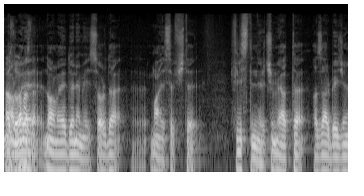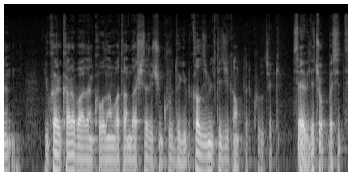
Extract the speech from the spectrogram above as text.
Fazla normale, normale dönemeyiz. Orada e, maalesef işte Filistinler için veyahut da Azerbaycan'ın yukarı Karabağ'dan kovulan vatandaşları için kurduğu gibi kalıcı mülteci kampları kurulacak. Sebebi de çok basit.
